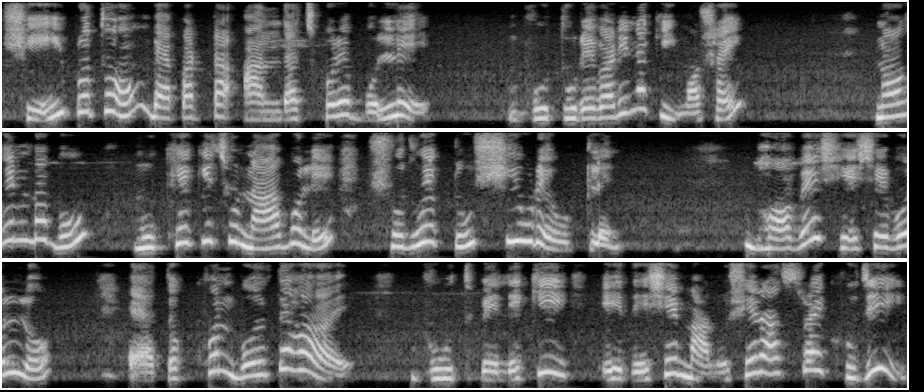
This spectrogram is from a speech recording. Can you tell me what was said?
সেই প্রথম ব্যাপারটা আন্দাজ করে বললে ভুতুরে বাড়ি নাকি, মশাই? নগেনবাবু মুখে কিছু না বলে শুধু একটু শিউরে উঠলেন। ভবেশ হেসে বলল, এতক্ষণ বলতে হয়, ভূত পেলে কি এ দেশে মানুষের আশ্রয় খুঁজি?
